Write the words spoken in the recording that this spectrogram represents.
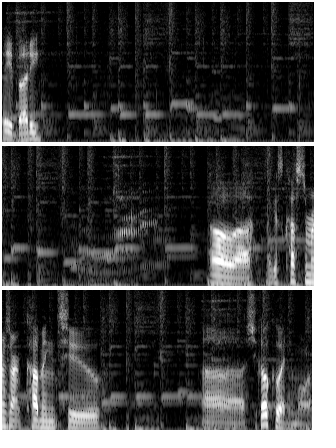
Hey, buddy. Oh, uh, I guess customers aren't coming to uh, Shikoku anymore.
